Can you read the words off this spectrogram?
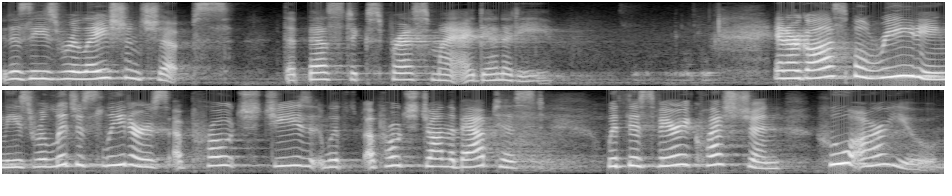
It is these relationships that best express my identity. In our gospel reading, these religious leaders approach Jesus with approach John the Baptist with this very question, "Who are you?"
